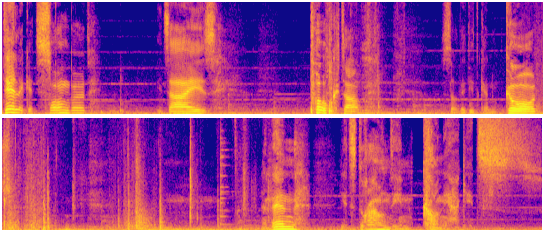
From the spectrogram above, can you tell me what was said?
delicate songbird. Its eyes poked out so that it can gorge. And then it's drowned in cognac. It's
